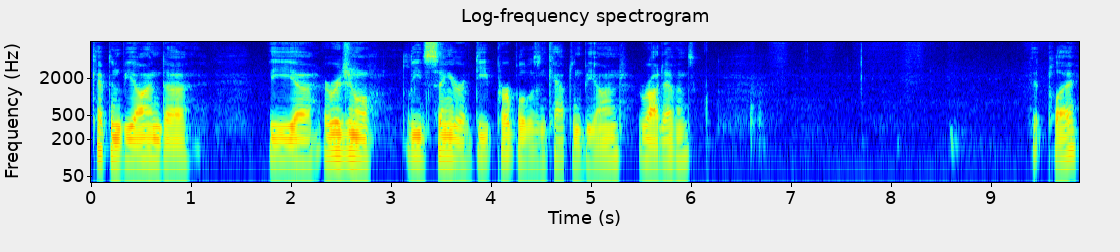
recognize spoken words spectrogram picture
Captain Beyond, uh, the uh, original lead singer of Deep Purple was in Captain Beyond, Rod Evans. Hit play.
